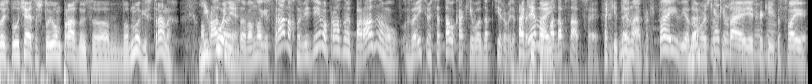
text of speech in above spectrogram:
То есть получается, что и он празднуется во многих странах. Он Япония. празднуется во многих странах, но везде его празднуют по-разному, в зависимости от того, как его адаптировали. Проблема Китай? в адаптации. А Китай? Не знаю про Китай. Я Да? думаю, что Я в Китае есть какие-то свои.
